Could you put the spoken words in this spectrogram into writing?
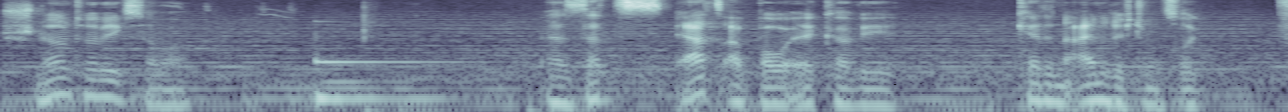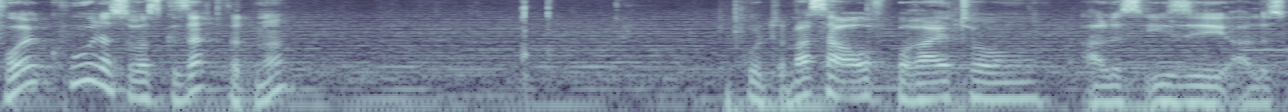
Schnell unterwegs aber. Ersatz Erzabbau LKW. Kehrt in Einrichtung zurück. Voll cool, dass sowas gesagt wird, ne? Gut, Wasseraufbereitung, alles easy, alles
